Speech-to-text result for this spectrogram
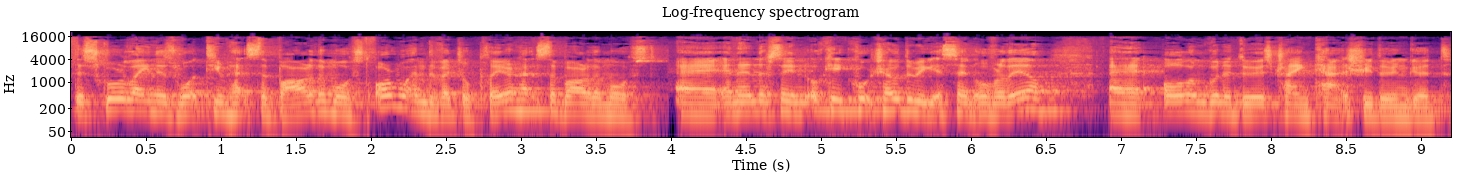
The score line is what team hits the bar the most or what individual player hits the bar the most. Uh, and then they're saying, okay, coach, how do we get sent over there? Uh, all I'm going to do is try and catch you doing good.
